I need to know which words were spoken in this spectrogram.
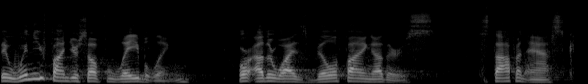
that when you find yourself labeling or otherwise vilifying others, stop and ask,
